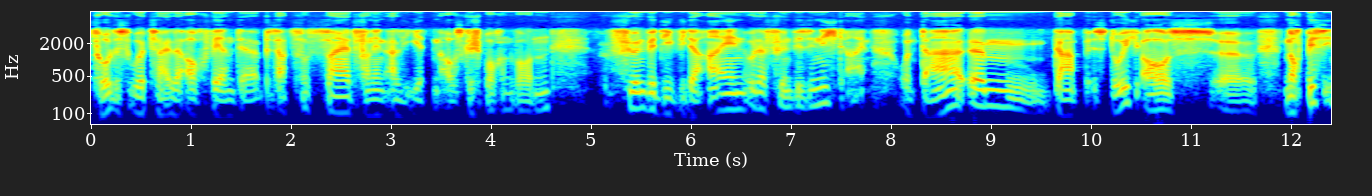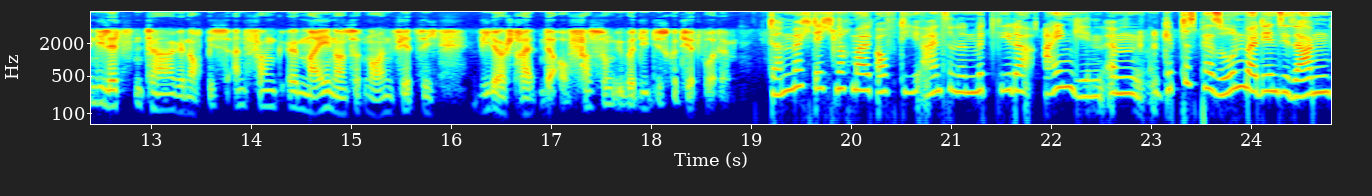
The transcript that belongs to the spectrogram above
Todesurteile auch während der Besatzungszeit von den Alliierten ausgesprochen worden. Führen wir die wieder ein oder führen wir sie nicht ein? Und da ähm, gab es durchaus äh, noch bis in die letzten Tage, noch bis Anfang äh, Mai 1949 widerstreitende Auffassungen, über die diskutiert wurde. Dann möchte ich noch mal auf die einzelnen Mitglieder eingehen. Ähm, gibt es Personen, bei denen Sie sagen,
